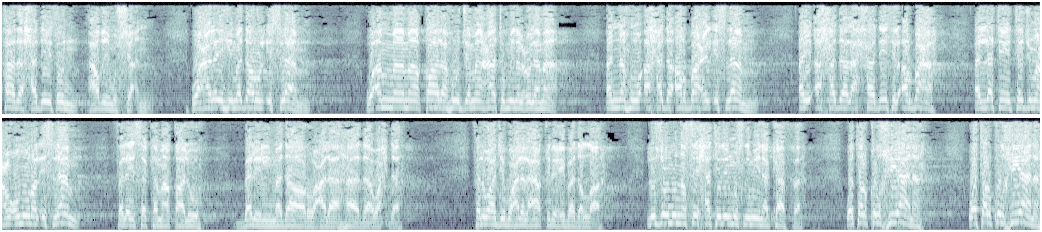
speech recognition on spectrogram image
هذا حديث عظيم الشأن وعليه مدار الإسلام. وأما ما قاله جماعات من العلماء أنه أحد أرباع الإسلام أي أحد الأحاديث الأربعة التي تجمع أمور الإسلام فليس كما قالوه. بل المدار على هذا وحده. فالواجب على العاقل عباد الله لزوم النصيحة للمسلمين كافة وترك الخيانة وترك الخيانة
